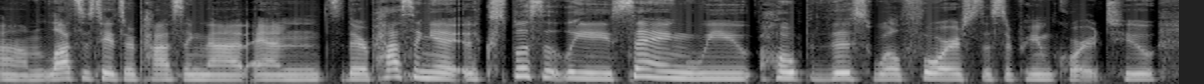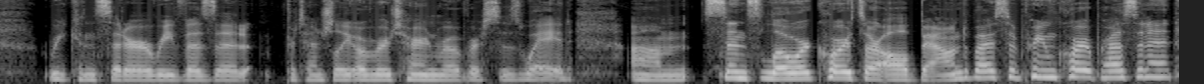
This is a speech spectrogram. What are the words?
Um, lots of states are passing that, and they're passing it explicitly saying we hope this will force the Supreme Court to reconsider, revisit, potentially overturn Roe versus Wade. Um, since lower courts are all bound by Supreme Court precedent,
